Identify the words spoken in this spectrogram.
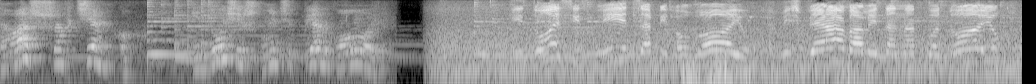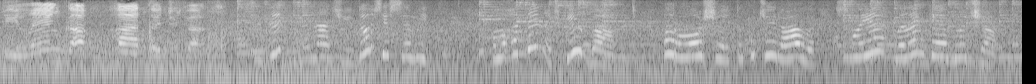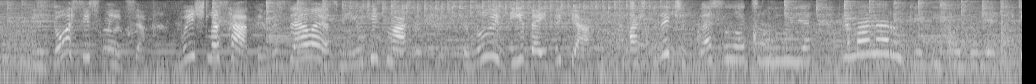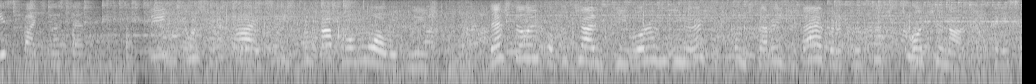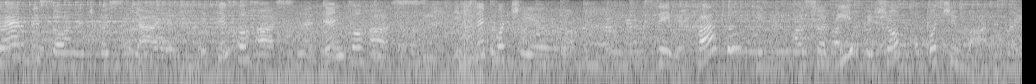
Тарас Шевченко. І досі сниться під горою. І досі сниться під горою, між вербами та над водою біленька хаточка. Сидить, неначе й досі все виклик, коло хатиночки бавить, хороше та кучеряве, своє маленьке обличчя. І досі сниться, вийшла з хати, весела, сміючись мати, цілує діда й дитя. Аж тричі весело цілує, трима на руки і годує, і спать несе. Тихо усміхається, і стиха промовить лиш. Де ж лихо печальський, ворог і рештком старий читає, перехрестивши очі наш. Крізь верби сонечко сіяє, і тихо гасне, день погас, почило. Сиві хату і собі пішов опочивати.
